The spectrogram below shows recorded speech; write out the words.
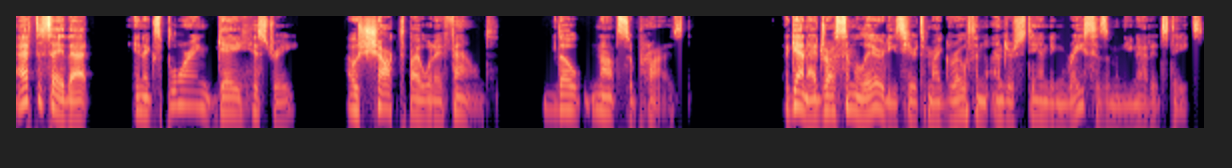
I have to say that, in exploring gay history, I was shocked by what I found, though not surprised. Again, I draw similarities here to my growth in understanding racism in the United States.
